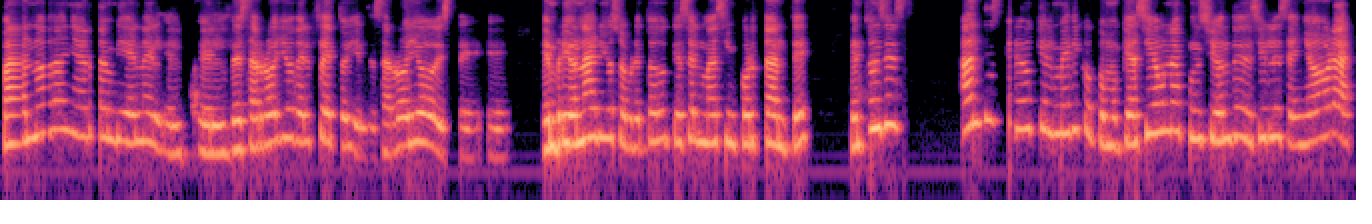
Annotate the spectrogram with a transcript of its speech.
para no dañar también el, desarrollo del feto y el desarrollo este, eh, embrionario, sobre todo, que es el más importante. Entonces, antes creo que el médico como que hacía una función de decirle, señora,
